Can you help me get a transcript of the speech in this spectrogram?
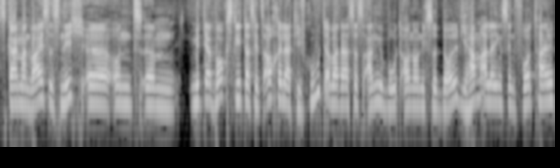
Sky, man weiß es nicht. Äh, und ähm, mit der Box geht das jetzt auch relativ gut, aber da ist das Angebot auch noch nicht so doll. Die haben allerdings den Vorteil,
